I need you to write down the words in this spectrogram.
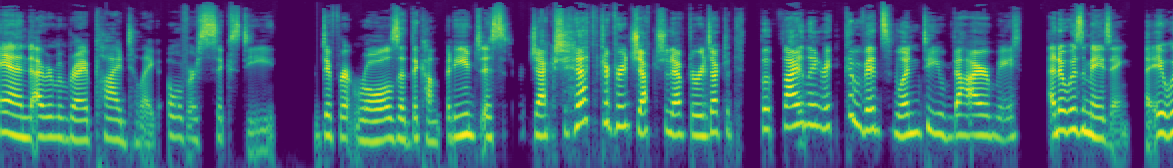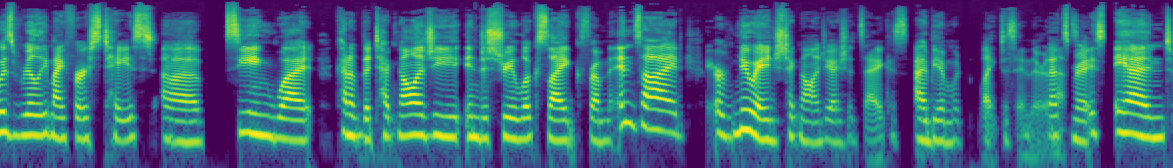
And I remember I applied to like over 60 different roles at the company, just rejection after rejection after rejection. But finally, I convinced one team to hire me. And it was amazing. It was really my first taste of seeing what kind of the technology industry looks like from the inside or new age technology, I should say, because IBM would like to say they're That's that right. And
